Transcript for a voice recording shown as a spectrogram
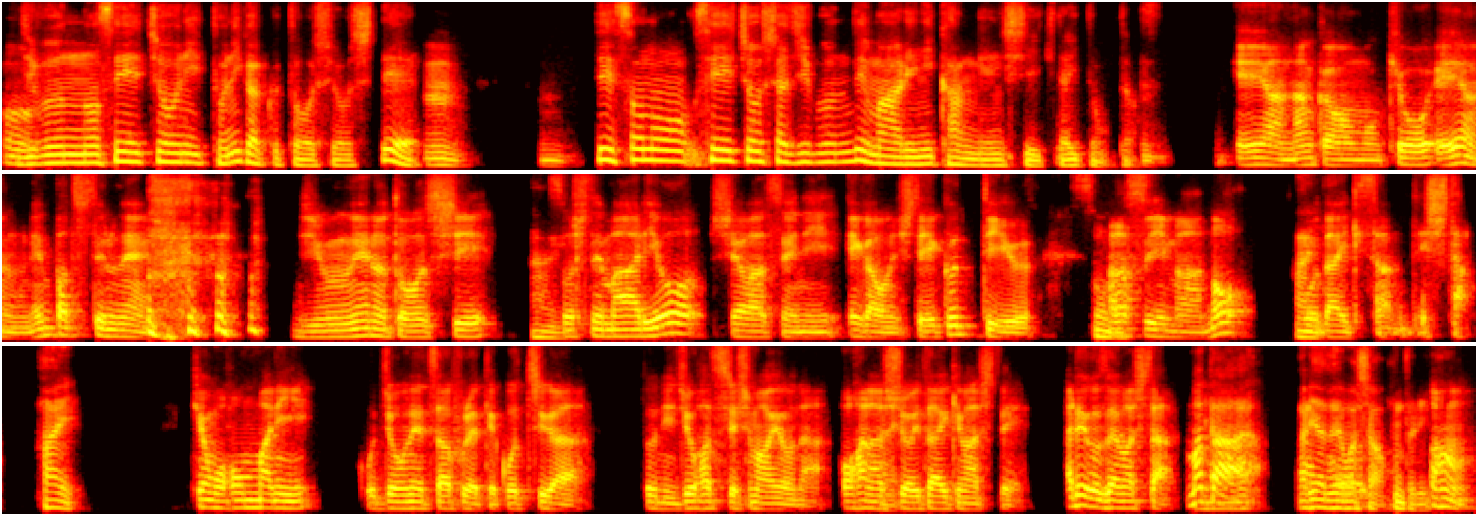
うん自分の成長にとにかく投資をして、うん。うん。で、その成長した自分で周りに還元していきたいと思ってます。ええやん。なんかもう今日ええやん。連発してるね。自分への投資、はい。そして周りを幸せに笑顔にしていくっていう。パラスイマーのはい小大樹さんでした。はい。今日もほんまにこう情熱あふれてこっちが本当に蒸発してしまうようなお話をいただきまして、ありがとうございました。また、ありがとうございました。本当に。うん。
